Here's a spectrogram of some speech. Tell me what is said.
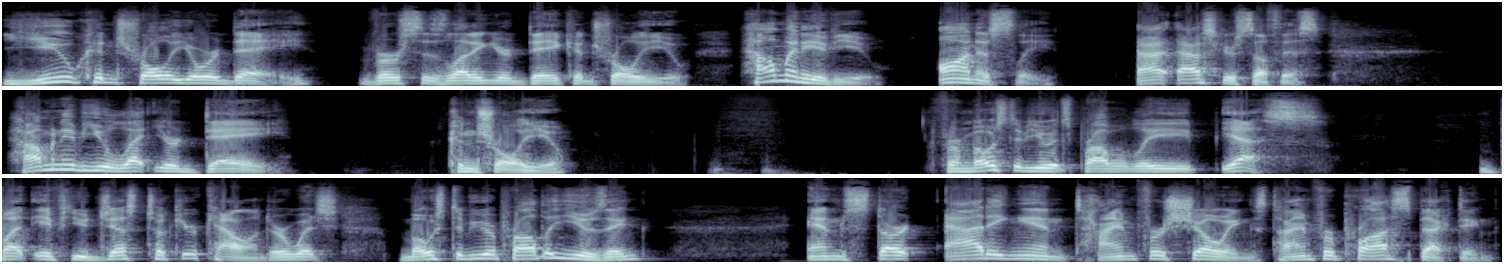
You control your day versus letting your day control you. How many of you, honestly, a- ask yourself this. How many of you let your day control you? For most of you, it's probably yes. But if you just took your calendar, which most of you are probably using, and start adding in time for showings, time for prospecting,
